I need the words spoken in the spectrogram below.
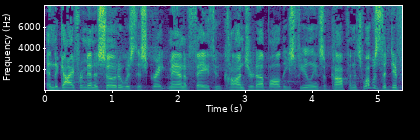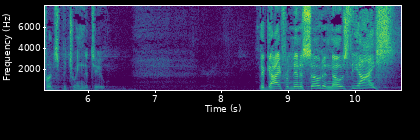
And the guy from Minnesota was this great man of faith who conjured up all these feelings of confidence. What was the difference between the two? The guy from Minnesota knows the ice.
